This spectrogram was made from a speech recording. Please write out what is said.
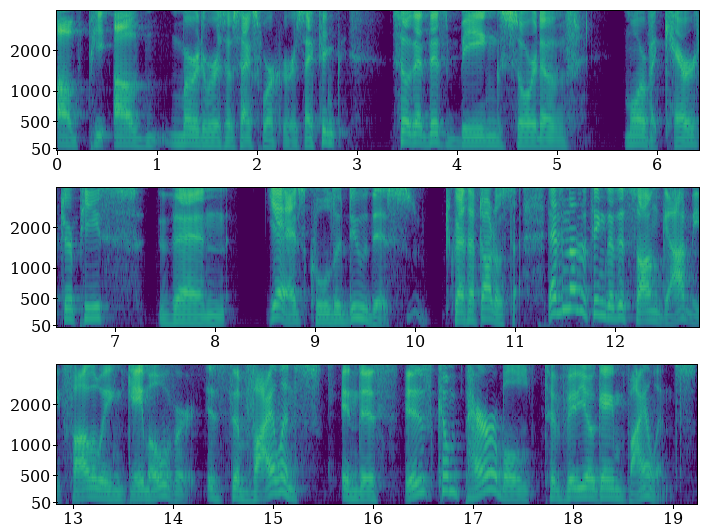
of pe- of murderers of sex workers. I think so that this being sort of more of a character piece than yeah, it's cool to do this. Grand Theft Auto stuff. That's another thing that this song got me following Game Over is the violence in this is comparable to video game violence.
